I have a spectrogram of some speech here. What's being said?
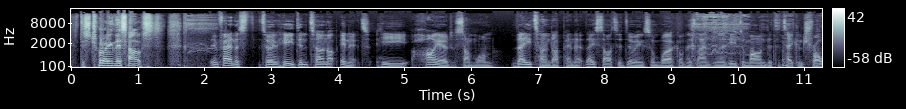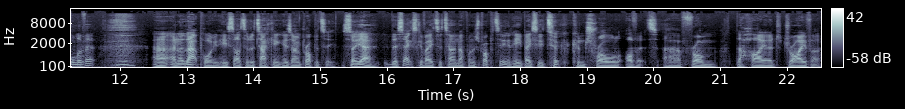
destroying this house. In fairness to him, he didn't turn up in it. He hired someone. They turned up in it. They started doing some work on his land, and then he demanded to take control of it. Uh, and at that point, he started attacking his own property. So yeah, this excavator turned up on his property, and he basically took control of it uh, from the hired driver.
